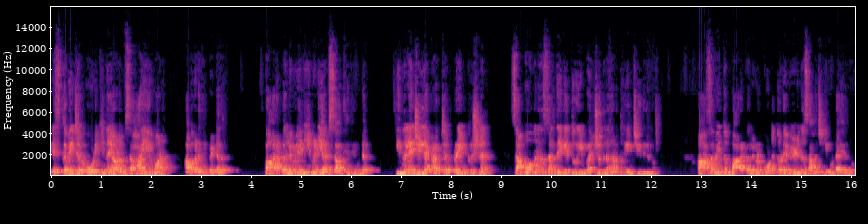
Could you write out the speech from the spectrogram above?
എക്സ്കവേറ്റർ ഓടിക്കുന്നയാളും സഹായിയുമാണ് അപകടത്തിൽപ്പെട്ടത്. പാറക്കല്ലുകൾ ഇനിയും ഇടിയാൻ സാധ്യതയുണ്ട്. ഇന്നലെ ജില്ലാ കളക്ടർ പ്രേം കൃഷ്ണൻ സംഭവം നടന്ന സ്ഥലത്തേക്ക് എത്തുകയും പരിശോധന നടത്തുകയും ചെയ്തിരുന്നു. ആ സമയത്തും പാറക്കല്ലുകൾ കൂട്ടത്തോടെ വീഴുന്ന സാഹചര്യം ഉണ്ടായിരുന്നു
